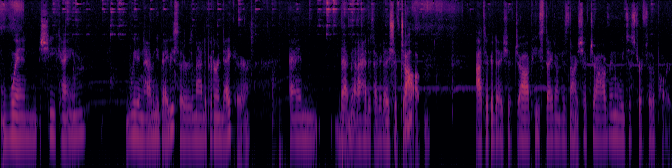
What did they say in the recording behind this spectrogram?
When she came, we didn't have any babysitters and I had to put her in daycare. And that meant I had to take a day shift job. I took a day shift job. He stayed on his night shift job, and we just drifted apart.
